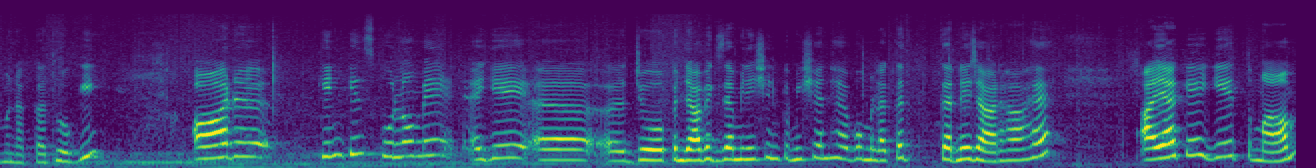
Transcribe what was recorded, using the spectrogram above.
मुनद होगी। और किन किन स्कूलों में ये जो पंजाब एग्ज़ामिनेशन कमीशन है, वो मनक़द करने जा रहा है? आया कि ये तमाम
